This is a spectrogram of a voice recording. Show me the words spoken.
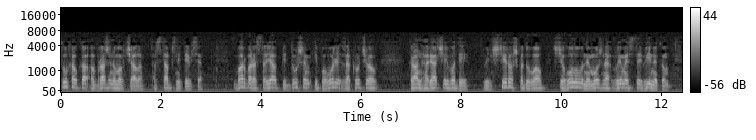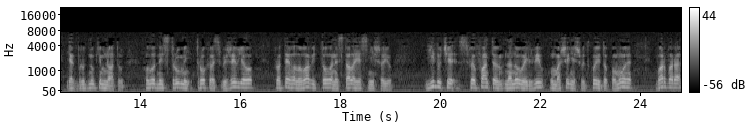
Слухавка ображено мовчала, Остап знітився. Барбара стояв під душем і поволі закручував кран гарячої води. Він щиро шкодував, що голову не можна вимести віником, як брудну кімнату. Холодний струмінь трохи освіжив його, проте голова від того не стала яснішою. Їдучи з Феофантовим на Новий Львів у машині швидкої допомоги, Барбара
